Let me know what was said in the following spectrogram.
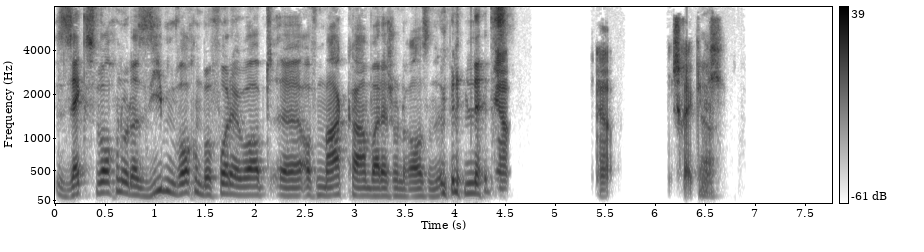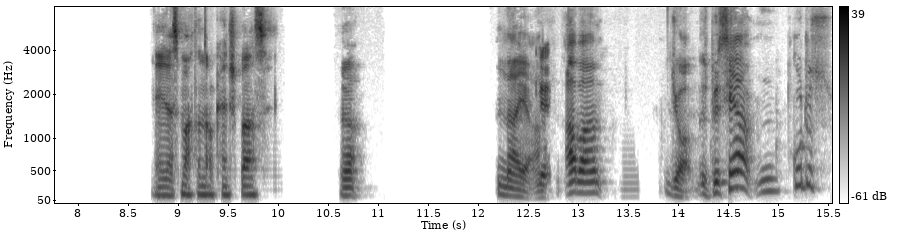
sechs Wochen oder sieben Wochen, bevor der überhaupt äh, auf den Markt kam, war der schon draußen mit dem Netz. Ja. Ja. Schrecklich. Ja. Nee, das macht dann auch keinen Spaß. Ja. Naja, okay. aber ja, ist bisher ein gutes,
